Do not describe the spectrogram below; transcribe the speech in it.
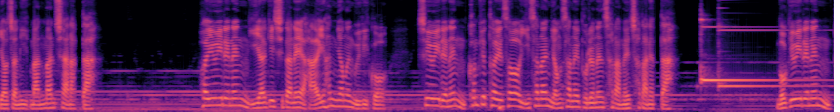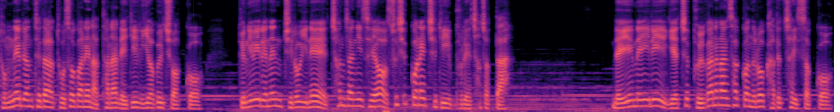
여전히 만만치 않았다. 화요일에는 이야기 시간에 아이 한 명은 울리고 수요일에는 컴퓨터에서 이상한 영상을 보려는 사람을 차단했다. 목요일에는 동네 변태가 도서관에 나타나 내기 위협을 주었고 금요일에는 뒤로 인해 천장이 새어 수십 권의 책이 불에 젖었다. 매일매일이 예측 불가능한 사건으로 가득 차 있었고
